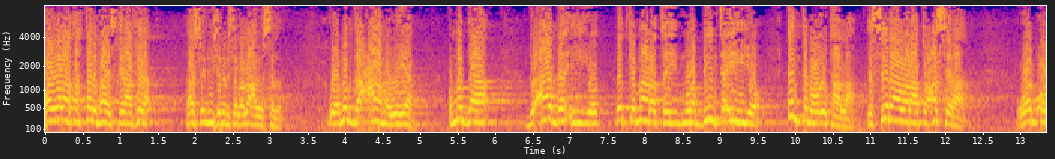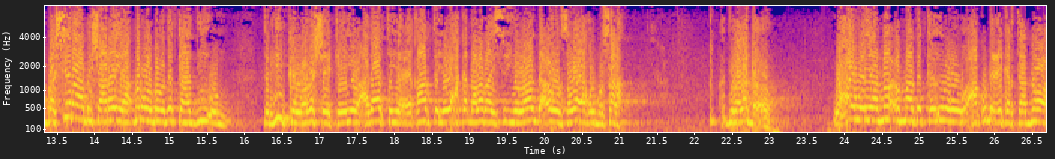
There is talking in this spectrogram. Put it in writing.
Oo walaa takhtalif ha iskhilaafina. Taasuu dhihi jir nabi sala allah alay wasalam waa mabdac caama weeyaan. Ummadda ducaadda iyo dadka maaragtay murabbiinta iyo intaba way u taallaa. Yasira walaa tucasira wabashira bishaareeya mar walbaba dadka haddii uun tarhiibka looga sheekeeyo cadaabta iyo ciqaabta iyo wax ka dhalanayso iyo lala dhaco sawaa'iq lmursala haddii lala dhaco waxaa weeyaan noocu maa dadka inuu waxaa ku dhici kartaa nooc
